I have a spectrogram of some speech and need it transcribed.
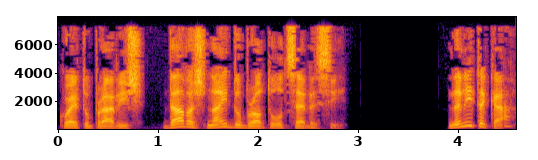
което правиш, даваш най-доброто от себе си. Нали така?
